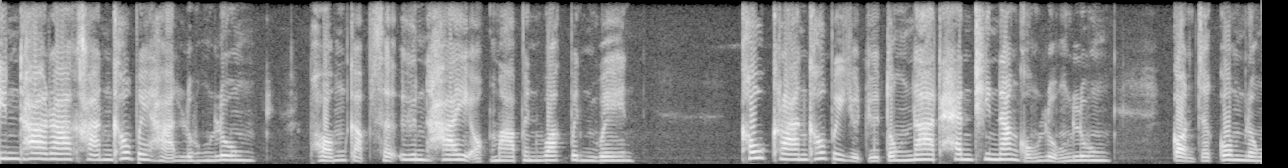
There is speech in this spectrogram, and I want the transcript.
อินทาราคันเข้าไปหาหลวงลุง พร้อมกับสะอื้นให้ออกมาเป็นวักเป็นเวร เขาคลานเข้าไปหยุดอยู่ตรงหน้าแท่นที่นั่งของหลวงลุง ก่อนจะก้มลง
